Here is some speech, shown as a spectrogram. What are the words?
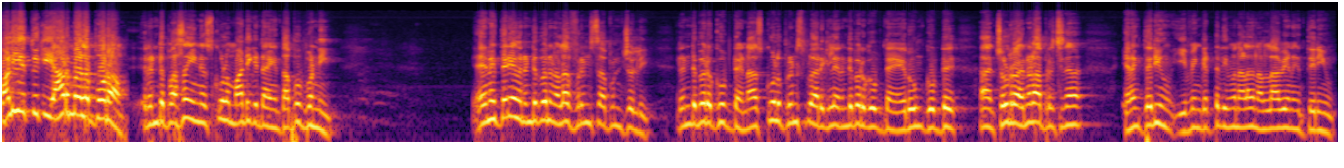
பழிய தூக்கி யார் மேல போறான்? ரெண்டு பசங்க எங்க ஸ்கூல்ல மாட்டிக்கிட்டாங்க தப்பு பண்ணி. எனக்கு தெரியும் ரெண்டு பேரும் நல்லா ஃப்ரெண்ட்ஸ் அப்படின்னு சொல்லி. ரெண்டு பேரும் கூப்பிட்டேன். நான் ஸ்கூல் பிரின்ஸ்பலாக இருக்கல ரெண்டு பேரும் கூப்பிட்டேன். ரூம் கூப்பிட்டு ஆ சொல்கிறேன் என்னடா பிரச்சனை? எனக்கு தெரியும். இவன் கெட்டது இவனால தான் நல்லாவே எனக்கு தெரியும்.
